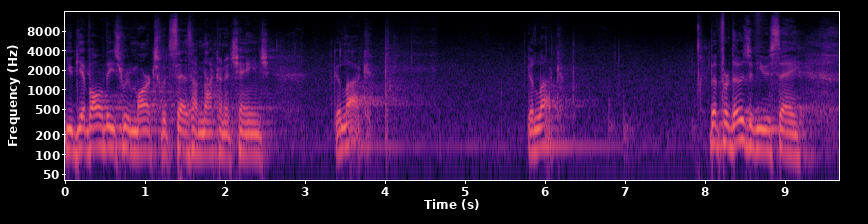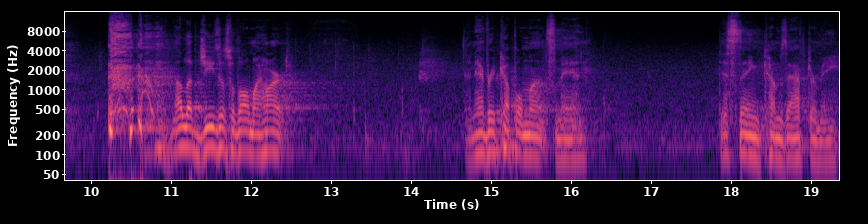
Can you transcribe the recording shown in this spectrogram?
you give all these remarks which says, I'm not going to change. Good luck. Good luck. But for those of you who say, I love Jesus with all my heart, and every couple months, man, this thing comes after me.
